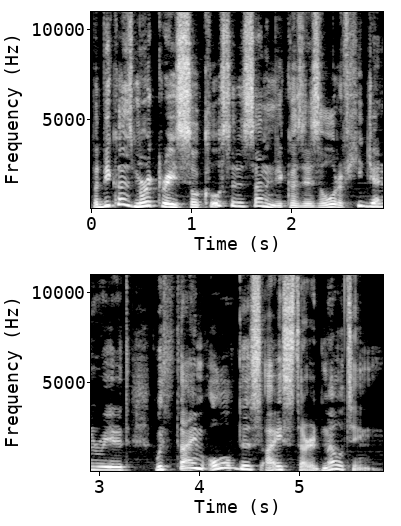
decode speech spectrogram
But because Mercury is so close to the sun and because there's a lot of heat generated, with time all of this ice started melting.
